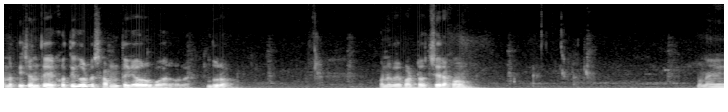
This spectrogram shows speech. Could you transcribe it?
মানে পিছন থেকে ক্ষতি করবে, সামনে থেকে আবার উপকার করবে, দুরকম। মানে ব্যাপারটা হচ্ছে এরকম মানে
